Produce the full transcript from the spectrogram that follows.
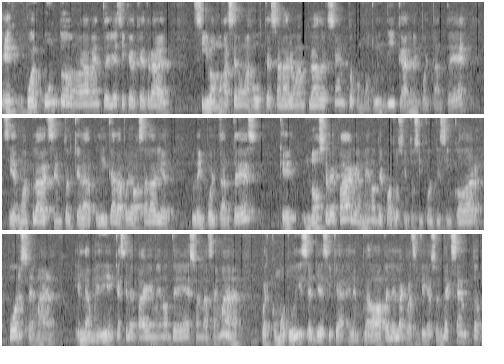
es, buen punto nuevamente, Jessica, el que trae. Si vamos a hacer un ajuste de salario a un empleado exento, como tú indicas, lo importante es, si es un empleado exento el que le aplica la prueba salarial, lo importante es que no se le pague menos de 455 dólares por semana. En la medida en que se le pague menos de eso en la semana, pues como tú dices, Jessica, el empleado va a perder la clasificación de exento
